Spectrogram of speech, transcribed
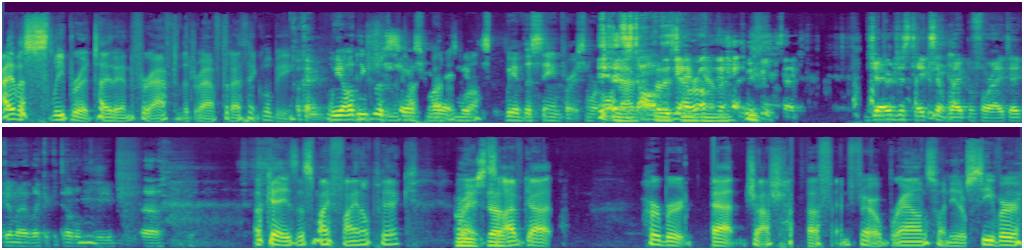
I have a sleeper at tight end for after the draft that I think will be. Okay. We all think we're so smart. as we, well. have, we have the same person. We're all Yeah. Just all the yeah, same we're all- hammer. Jared just takes him Yeah. right before I take him. I like a total dweeb. Uh, Okay, is this my final pick? All right, so so- I've got Herbert, at Josh Huff, and Pharaoh Brown. So I need a receiver.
